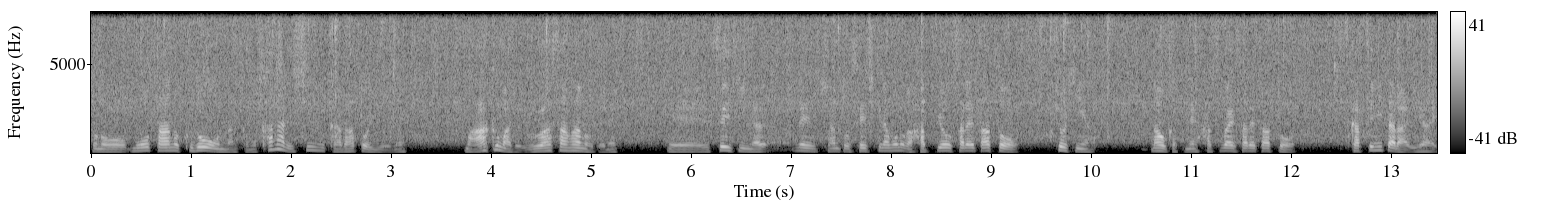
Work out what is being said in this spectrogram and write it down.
そのモーターの駆動音なんかもかなり静かだというね、まあ、あくまで噂なのでね、えー、製品がね、ちゃんと正式なものが発表された後、商品なおかつね、発売された後、使ってみたら、いや、意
